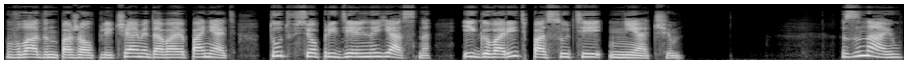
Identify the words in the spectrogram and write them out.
Владан пожал плечами, давая понять, тут все предельно ясно, и говорить, по сути, не о чем. «Знаю»,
